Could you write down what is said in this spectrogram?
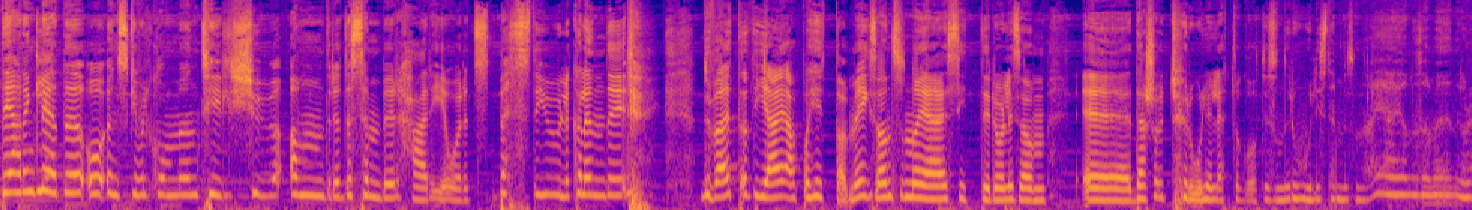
Det er en glede å ønske velkommen til 22. desember her i årets beste julekalender. Du veit at jeg er på hytta mi, ikke sant, så når jeg sitter og liksom eh, Det er så utrolig lett å gå til sånn rolig stemme, sånn hei, hei, alle sammen.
